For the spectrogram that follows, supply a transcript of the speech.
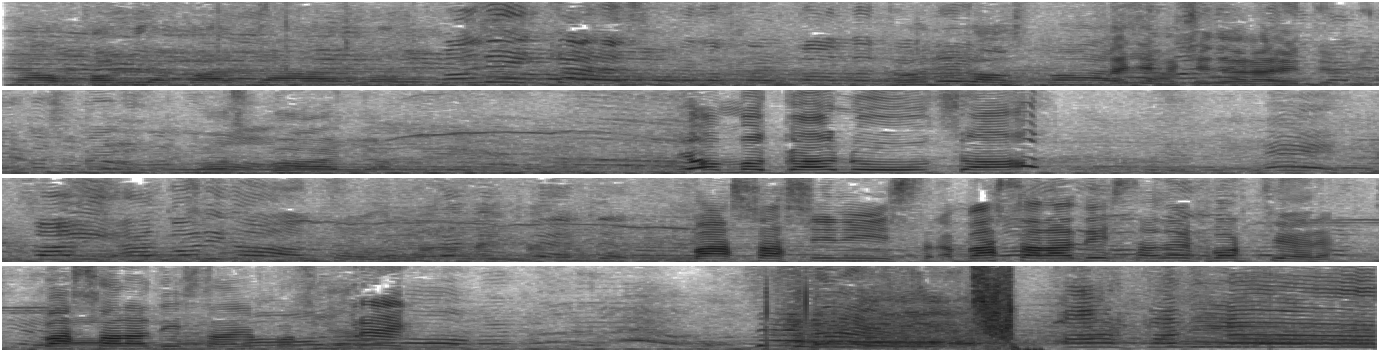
No, ho paura a guardarlo. Non è in cara se prego fare il ballo. Non è lo sbaglio. Stai sbaglia. facendo veramente il video. Lo sbaglio. Chiama Canusa! Eh, fai angolino alto, Basta a sinistra, basta alla destra del portiere. Basta alla destra del portiere. Frank! Porco Dio!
